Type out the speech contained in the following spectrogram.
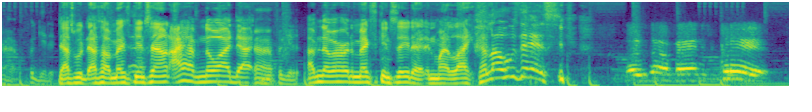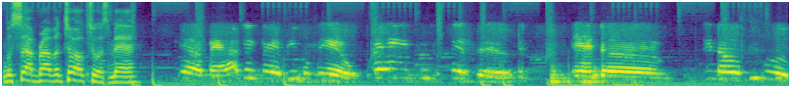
All right, forget it. That's what. That's how Mexicans sound. I have no idea. All right, forget it. I've never heard a Mexican say that in my life. Hello, who's this? What's up, man? It's Clint. What's up, brother? Talk to us, man. Yeah, man. I just think people being way too sensitive, and uh, you know, people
